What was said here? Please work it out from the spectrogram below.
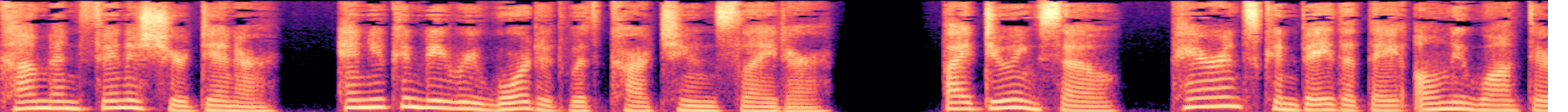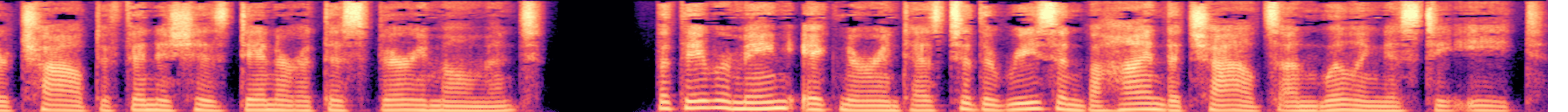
come and finish your dinner, and you can be rewarded with cartoons later. By doing so, parents convey that they only want their child to finish his dinner at this very moment but they remain ignorant as to the reason behind the child's unwillingness to eat.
